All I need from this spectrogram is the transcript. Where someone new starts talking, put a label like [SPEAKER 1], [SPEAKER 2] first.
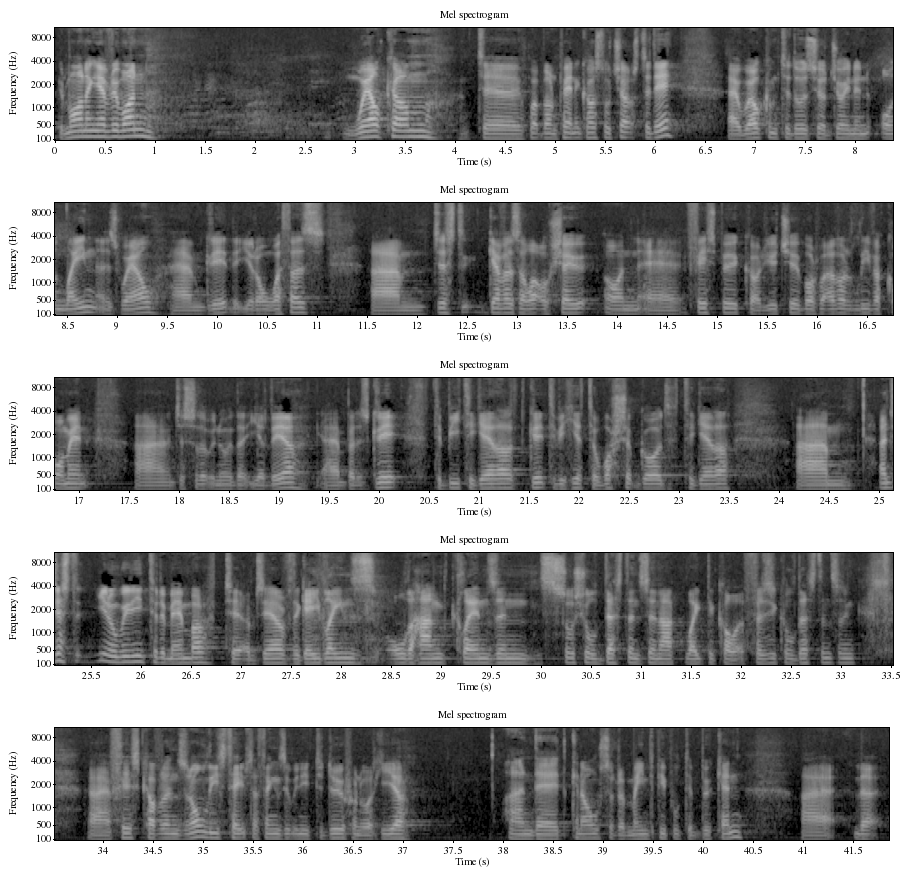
[SPEAKER 1] Good morning, everyone. Welcome to Whitburn Pentecostal Church today. Uh, welcome to those who are joining online as well. Um, great that you're all with us. Um, just give us a little shout on uh, Facebook or YouTube or whatever. Leave a comment uh, just so that we know that you're there. Um, but it's great to be together. Great to be here to worship God together. Um, and just, you know, we need to remember to observe the guidelines, all the hand cleansing, social distancing, I like to call it physical distancing, uh, face coverings, and all these types of things that we need to do when we're here. And uh, can also remind people to book in uh, that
